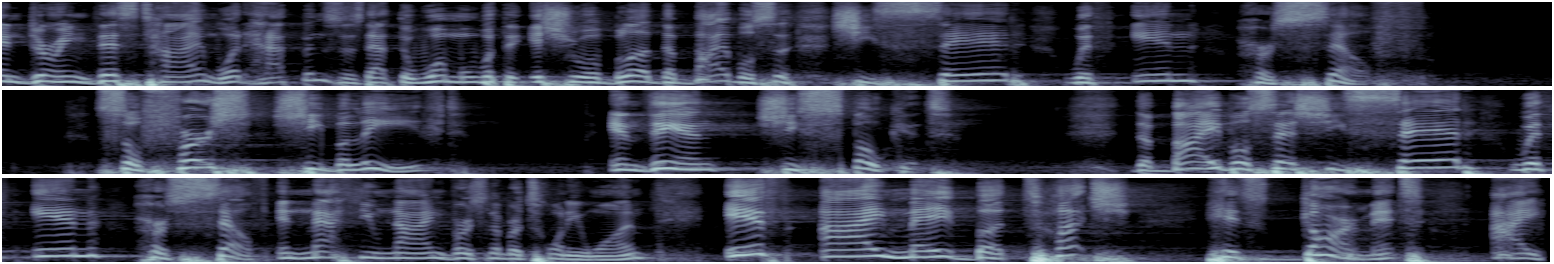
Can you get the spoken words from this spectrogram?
and during this time, what happens is that the woman with the issue of blood, the Bible says she said within herself. So, first she believed, and then she spoke it. The Bible says she said within herself in Matthew 9, verse number 21, If I may but touch his garment, I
